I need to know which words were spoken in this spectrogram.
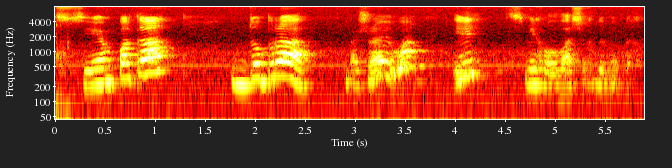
Всем пока. Добра. Бажаю вам і сміху у ваших домівках. Пока!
